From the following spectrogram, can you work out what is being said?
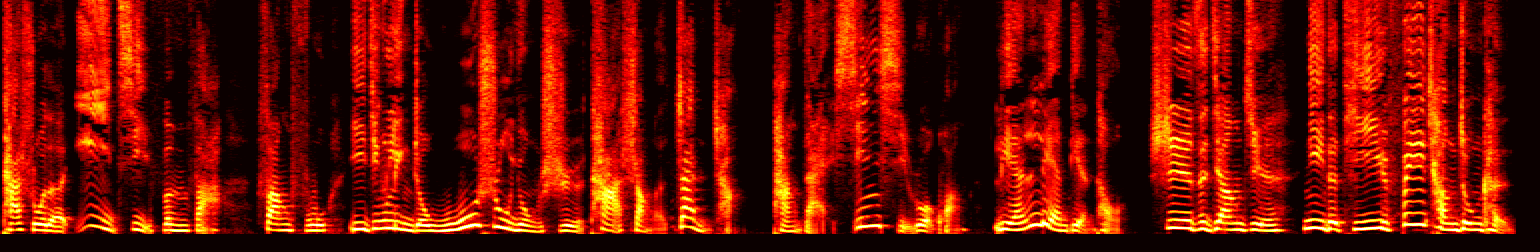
他说的意气风发，仿佛已经领着无数勇士踏上了战场。胖仔欣喜若狂，连连点头。狮子将军，你的提议非常中肯。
